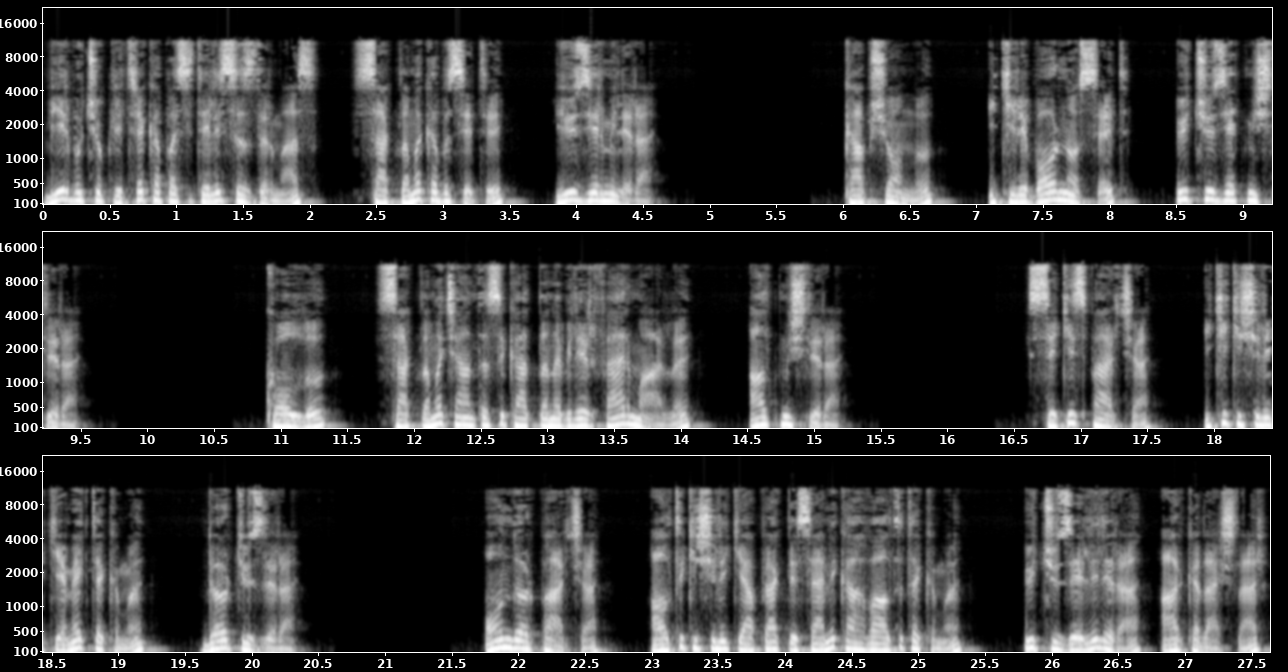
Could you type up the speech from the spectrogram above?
1,5 litre kapasiteli sızdırmaz, saklama kabı seti 120 lira. Kapşonlu, ikili bornoz set 370 lira. Kollu, saklama çantası katlanabilir fermuarlı 60 lira. 8 parça, 2 kişilik yemek takımı 400 lira. 14 parça, 6 kişilik yaprak desenli kahvaltı takımı 350 lira arkadaşlar.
